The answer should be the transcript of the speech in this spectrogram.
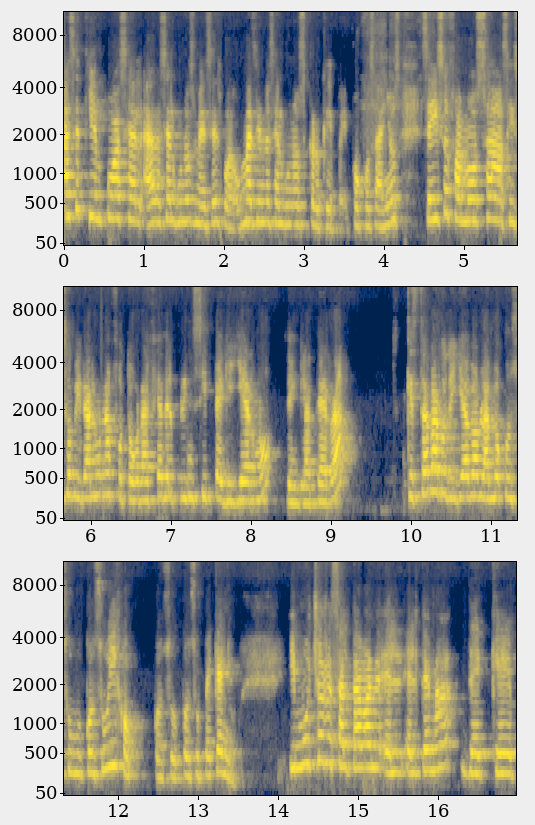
hace tiempo, hace, hace algunos meses, o más bien hace algunos, creo que pocos años, se hizo famosa, se hizo viral una fotografía del príncipe Guillermo de Inglaterra, que estaba arrodillado hablando con su, con su hijo, con su, con su pequeño. Y muchos resaltaban el, el tema de que,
